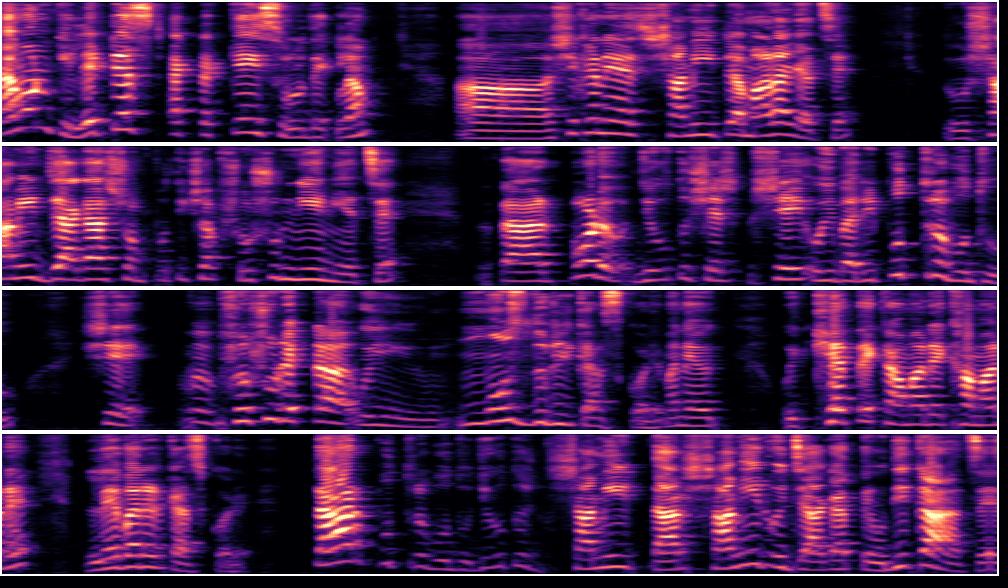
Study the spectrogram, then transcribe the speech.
এমনকি লেটেস্ট একটা কেস হলো দেখলাম সেখানে স্বামীটা মারা গেছে। তো স্বামীর জায়গা সম্পত্তি সব শ্বশুর নিয়ে নিয়েছে। তারপরেও যেহেতু সে সেই ওই বাড়ির পুত্রবধূ, সে শ্বশুর একটা ওই মজদুরির কাজ করে মানে ওই- খেতে খামারে খামারে লেবারের কাজ করে। তার পুত্রবধূ, যেহেতু স্বামীর, তার স্বামীর ওই জায়গাতে অধিকার আছে,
